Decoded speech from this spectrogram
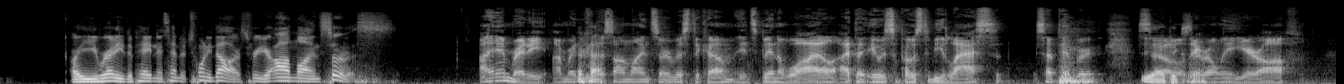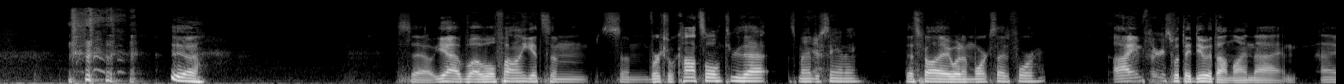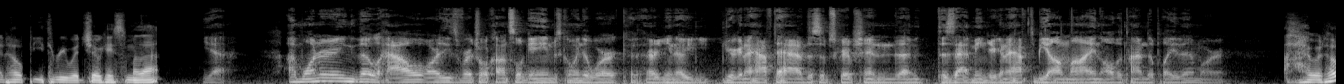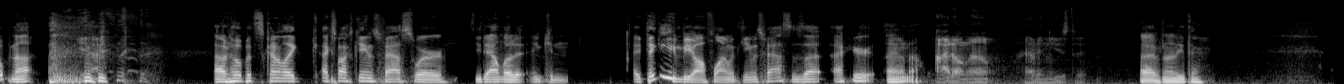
are you ready to pay Nintendo twenty dollars for your online service? I am ready. I'm ready for this online service to come. It's been a while. I thought it was supposed to be last September, so Yeah, think so. they were only a year off. Yeah. So yeah, well, we'll finally get some some virtual console through that. That's my understanding. That's probably what I'm more excited for. I am curious what they do with online. That I'd hope E3 would showcase some of that. Yeah. I'm wondering though, how are these virtual console games going to work? Or you know, you- you're going to have to have the subscription. Does that mean you're going to have to be online all the time to play them? Or I would hope not. yeah, I would hope it's kind of like Xbox Games Pass, where you download it and can. I think you can be offline with Games Pass. Is that accurate? I don't know. I don't know. I haven't used it. I have not either.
